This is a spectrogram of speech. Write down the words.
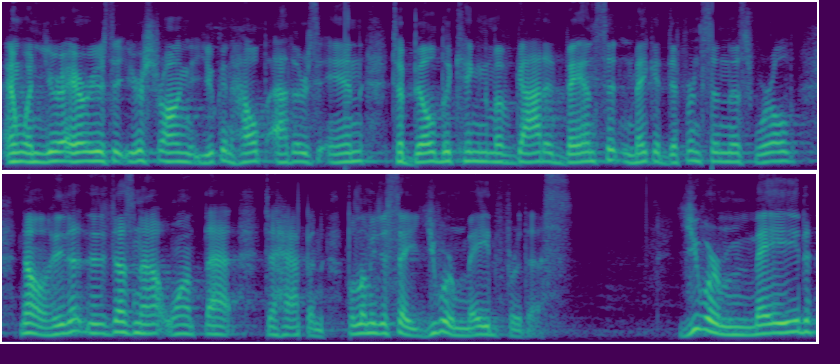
and when your areas that you're strong, that you can help others in, to build the kingdom of God, advance it, and make a difference in this world. No, it does not want that to happen. But let me just say, you were made for this. You were made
